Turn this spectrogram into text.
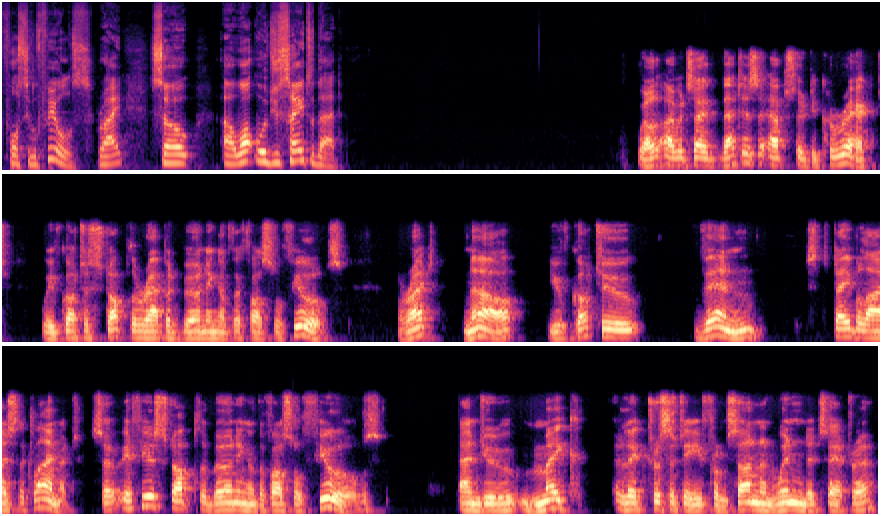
fossil fuels, right? So, uh, what would you say to that? Well, I would say that is absolutely correct. We've got to stop the rapid burning of the fossil fuels. All right. Now, you've got to then stabilize the climate. So if you stop the burning of the fossil fuels and you make electricity from sun and wind, etc.,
